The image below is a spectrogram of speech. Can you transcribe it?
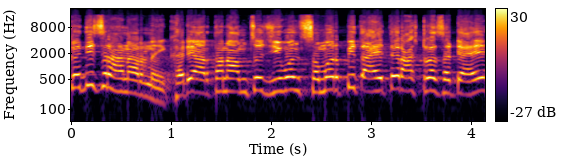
कधीच राहणार नाही. खऱ्या अर्थानं आमचं जीवन समर्पित आहे ते राष्ट्रासाठी आहे.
